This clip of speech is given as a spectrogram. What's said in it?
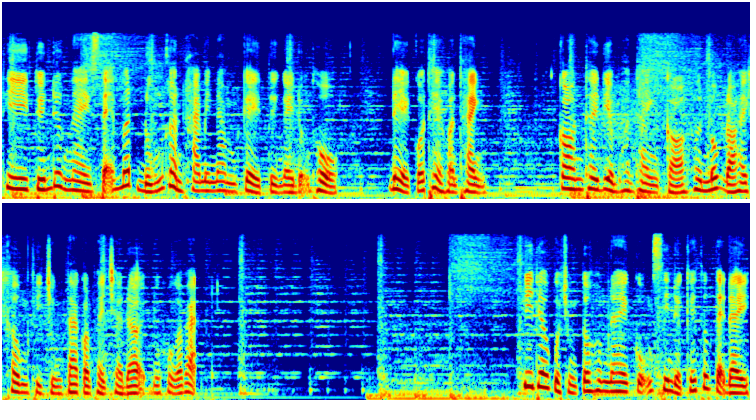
thì tuyến đường này sẽ mất đúng gần 20 năm kể từ ngày động thổ để có thể hoàn thành. Còn thời điểm hoàn thành có hơn mốc đó hay không thì chúng ta còn phải chờ đợi đúng không các bạn? Video của chúng tôi hôm nay cũng xin được kết thúc tại đây.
